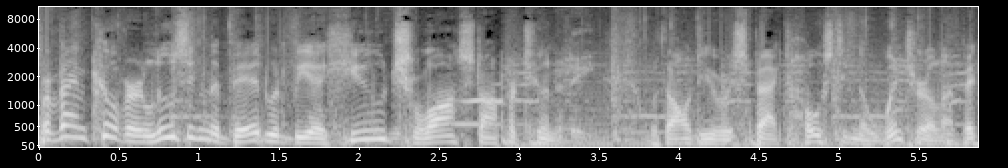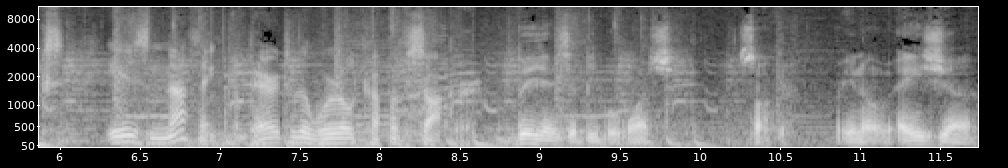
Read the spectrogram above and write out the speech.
For Vancouver, losing the bid would be a huge lost opportunity. With all due respect, hosting the Winter Olympics is nothing compared to the World Cup of Soccer. Billions of people watch soccer. You know, Asia,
